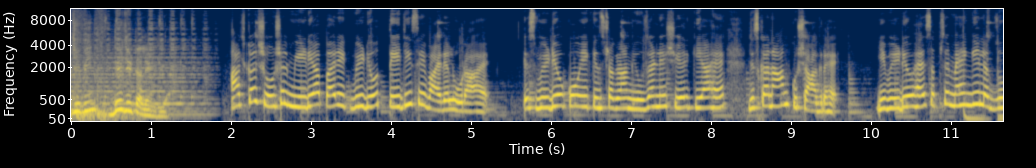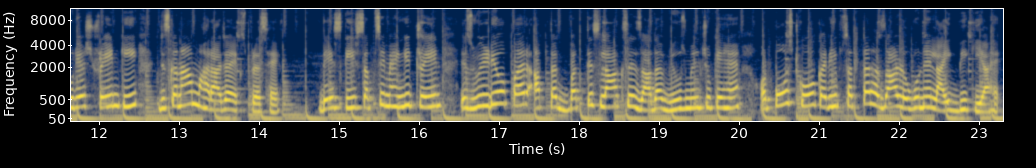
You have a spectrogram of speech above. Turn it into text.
डिजिटल इंडिया आजकल सोशल मीडिया पर एक वीडियो तेज़ी से वायरल हो रहा है। इस वीडियो को एक इंस्टाग्राम यूज़र ने शेयर किया है, जिसका नाम कुशाग्र है। ये वीडियो है सबसे महँगी लग्जूरियस ट्रेन की, जिसका नाम महाराजा एक्सप्रेस है। देश की सबसे महँगी ट्रेन इस वीडियो पर अब तक 32 लाख से ज़्यादा व्यूज़ मिल चुके हैं और पोस्ट को करीब सत्तर हज़ार लोगों ने लाइक भी किया है।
